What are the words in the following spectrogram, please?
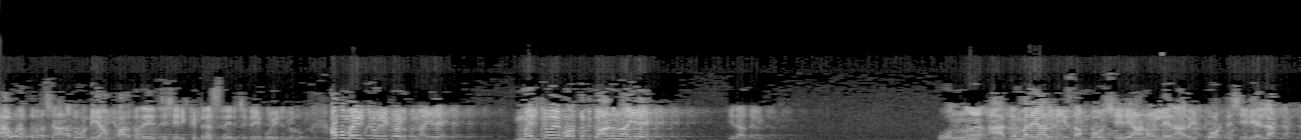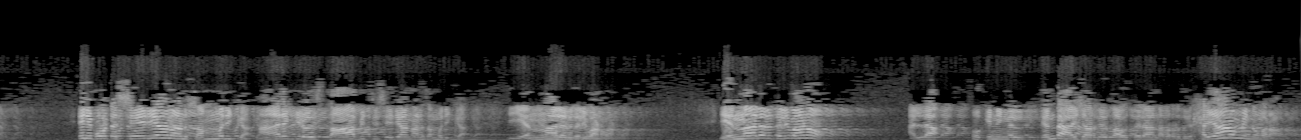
അവറത്ത് പ്രശ്നമാണ്. അതുകൊണ്ട് ഞാൻ പർദ്ദ ധരിച്ച് ശരിക്കും ഡ്രസ്സ് ധരിച്ചിട്ടേ പോയിരുന്നുള്ളൂ. അപ്പൊ മരിച്ചവര് കേൾക്കുന്ന മരിച്ചവര് പുറത്തേക്ക് കാണുന്ന ഇതാ തെളിവ് ഒന്ന് ആദ്യം പറയാനുള്ള ഈ സംഭവം ശരിയാണോ അല്ലേ ആ റിപ്പോർട്ട് ശരിയല്ല. ഇനി പോട്ടെ ശരിയാണെന്നാണ് സമ്മതിക്കുക. ആരെങ്കിലും അത് സ്ഥാപിച്ച് ശരിയാണെന്നാണ് സമ്മതിക്കുക. എന്നാലൊരു തെളിവാണോ? എന്നാലൊരു തെളിവാണോ? അല്ല നോക്കി നിങ്ങൾ എന്താ ആയിഷാർലാഹു തരാന്ന് പറഞ്ഞത്? ഹയാമിൻ ഉമറാണ്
